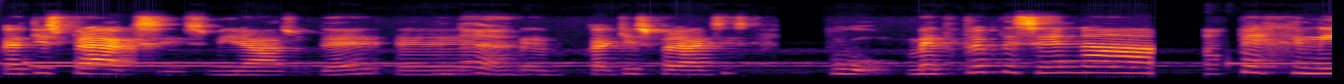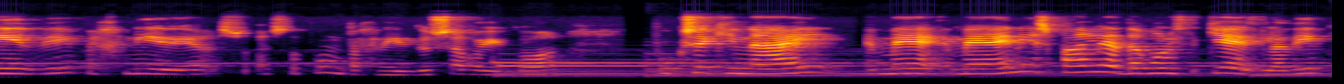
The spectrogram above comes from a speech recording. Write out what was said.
κακές πράξεις μοιράζονται, ε, ναι. κακές πράξεις, που μετατρέπεται σε ένα παιχνίδι, παιχνίδι, ας το πούμε παιχνίδι των εισαγωγικών, που ξεκινάει με, με έννοιες πάλι ανταγωνιστικές. Δηλαδή,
